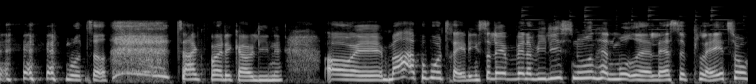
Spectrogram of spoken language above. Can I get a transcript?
modtaget. Tak for det, Karoline. Og øh, meget apropos træning, så vender vi lige snuden hen mod uh, Lasse Plato.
